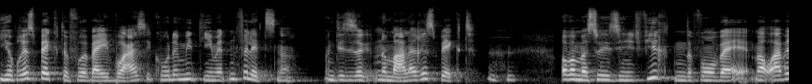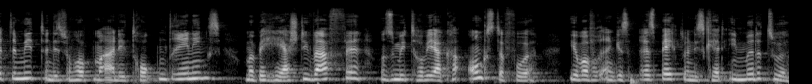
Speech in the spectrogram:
Ich habe Respekt davor, weil ich weiß, ich kann damit jemanden verletzen. Und das ist ein normaler Respekt. Aber man soll sich nicht fürchten davon, weil man arbeitet damit und deswegen hat man auch die Trockentrainings man beherrscht die Waffe und somit habe ich auch keine Angst davor. Ich habe einfach einen Respekt und es gehört immer dazu.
